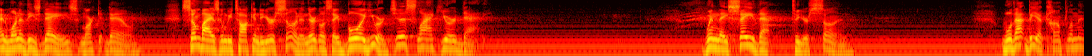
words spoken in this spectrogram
And one of these days, mark it down, somebody's going to be talking to your son and they're going to say, Boy, you are just like your daddy. When they say that to your son, will that be a compliment?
